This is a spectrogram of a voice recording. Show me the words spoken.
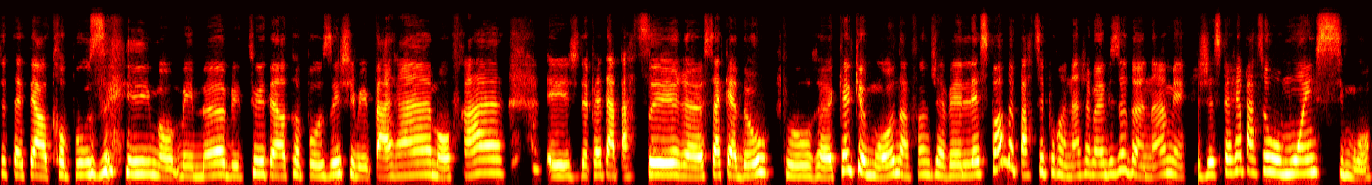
Tout a été entreposé, mes meubles et tout était entreposé chez mes parents, mon frère. Et j'étais prête à partir euh, sac à dos pour euh, quelques mois. Dans le fond, j'avais l'espoir de partir pour un an. J'avais un visa d'un an, mais j'espérais partir au moins six mois.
